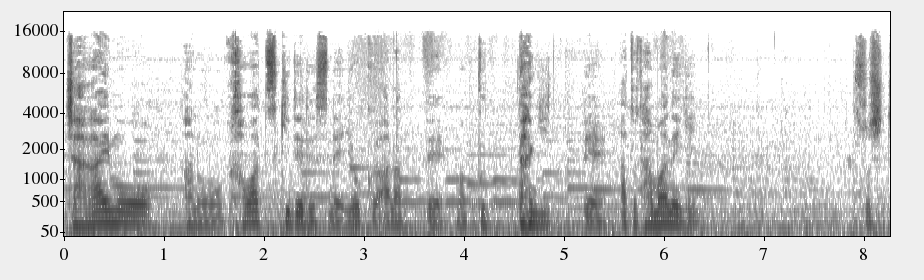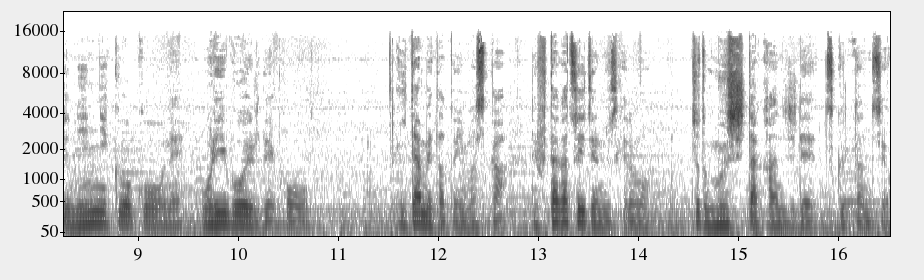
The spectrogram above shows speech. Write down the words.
じゃがいもをあの皮付きでですねよく洗って、まあ、ぶった切ってあと玉ねぎ。そしてにんにくをこうねオリーブオイルでこう炒めたと言いますかで蓋がついてるんですけどもちょっと蒸した感じで作ったんですよ。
